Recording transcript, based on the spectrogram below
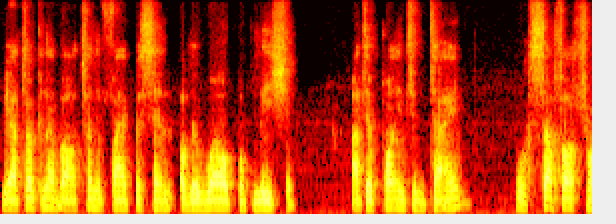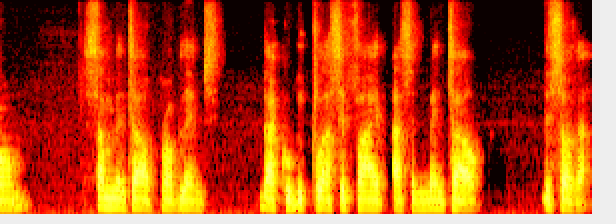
We are talking about 25% of the world population at a point in time will suffer from some mental problems that could be classified as a mental disorder.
